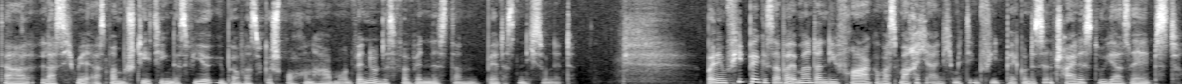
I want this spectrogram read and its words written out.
Da lasse ich mir erstmal bestätigen, dass wir über was gesprochen haben. Und wenn du das verwendest, dann wäre das nicht so nett. Bei dem Feedback ist aber immer dann die Frage, was mache ich eigentlich mit dem Feedback? Und das entscheidest du ja selbst.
